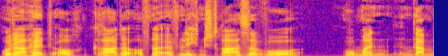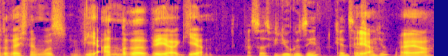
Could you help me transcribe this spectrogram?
oder halt auch gerade auf einer öffentlichen Straße, wo wo man damit rechnen muss, wie andere reagieren. Hast du das Video gesehen? Kennst du das ja, Video? Ja, ja.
